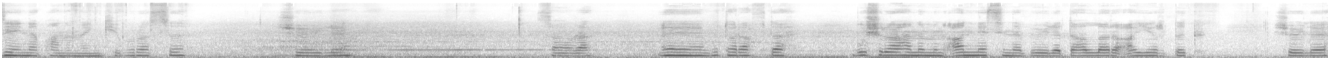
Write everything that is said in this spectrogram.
Zeynep Hanım'ınki burası. Şöyle Sonra eee, bu tarafta Buşra Hanım'ın annesine böyle dalları ayırdık. Şöyle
